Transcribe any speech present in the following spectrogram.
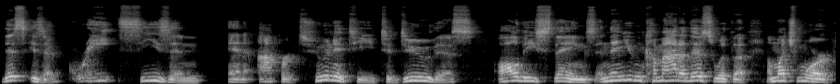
This is a great season and opportunity to do this all these things. And then you can come out of this with a, a much more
